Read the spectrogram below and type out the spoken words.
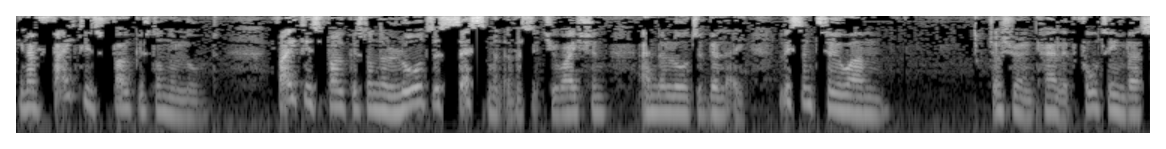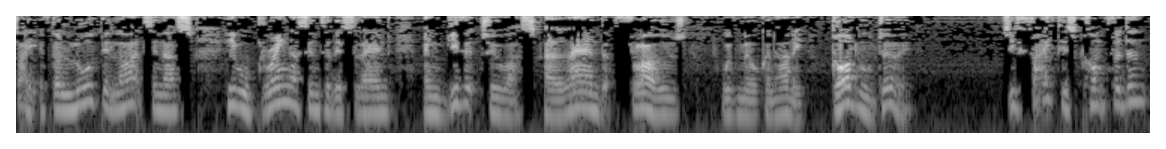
You know, faith is focused on the Lord. Faith is focused on the Lord's assessment of a situation and the Lord's ability. Listen to um, Joshua and Caleb 14, verse 8. If the Lord delights in us, he will bring us into this land and give it to us, a land that flows with milk and honey. God will do it. See, faith is confident,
